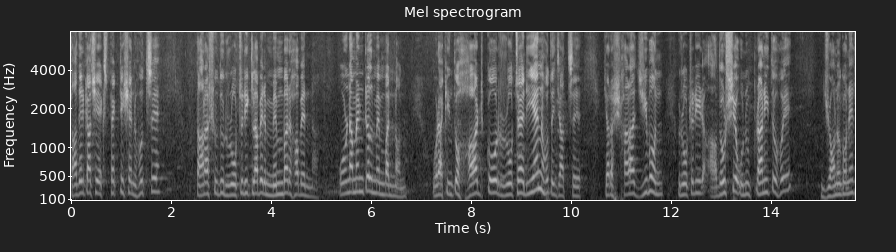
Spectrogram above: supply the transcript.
তাদের কাছে এক্সপেকটেশন হচ্ছে, তারা শুধু রোটারি ক্লাবের মেম্বার হবেন না অর্নামেন্টাল মেম্বার নন ওরা কিন্তু হার্ড কোর রোটারিয়ান হতে যাচ্ছে, যারা সারা জীবন রোটারির আদর্শে অনুপ্রাণিত হয়ে জনগণের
